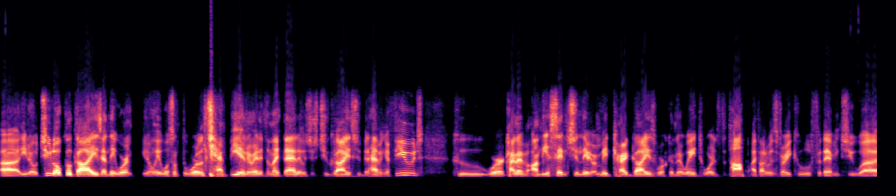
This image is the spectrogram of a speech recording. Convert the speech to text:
uh, you know, two local guys, and they weren't, you know, it wasn't the world champion or anything like that. It was just two guys who've been having a feud, who were kind of on the ascension. They were mid card guys working their way towards the top. I thought it was very cool for them to uh,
